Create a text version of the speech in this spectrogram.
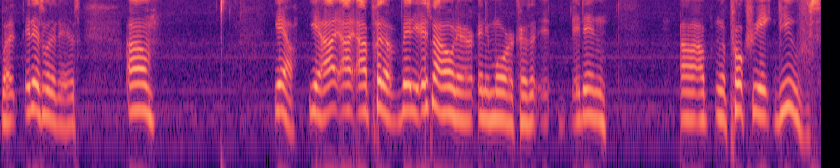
But it is what it is. Um, yeah, yeah. I, I, I put a video. It's not on there anymore because it, it didn't uh, procreate views.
